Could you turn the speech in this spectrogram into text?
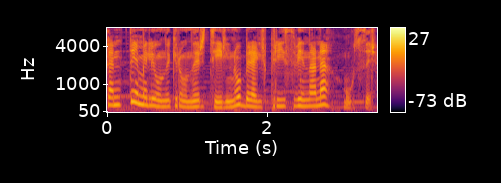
50 millioner kroner til nobelprisvinnerne Moser.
